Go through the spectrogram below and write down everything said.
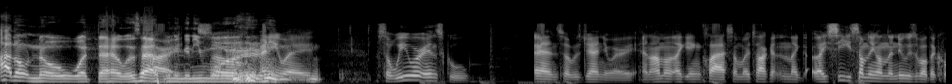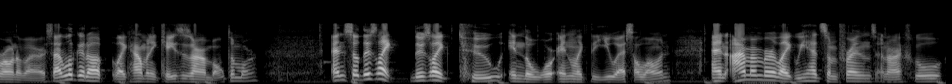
I don't know what the hell is happening Alright, anymore. So, anyway, so we were in school, and so it was January, and I'm like in class, and we're talking, and like I see something on the news about the coronavirus. I look it up, like how many cases are in Baltimore, and so there's like there's like two in the war in like the U.S. alone, and I remember like we had some friends in our school,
